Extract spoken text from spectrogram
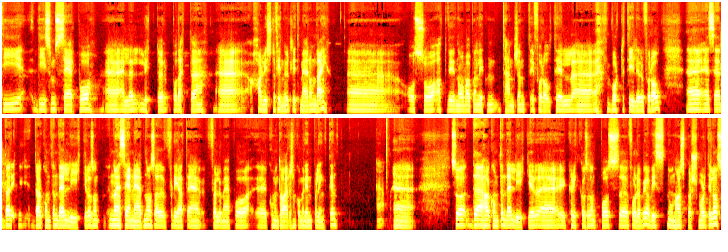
de, de som ser på eh, eller lytter på dette, eh, har lyst til å finne ut litt mer om deg. Eh, og så at vi nå var på en liten tangent i forhold til eh, vårt tidligere forhold. Eh, jeg ser Det har kommet en del liker og sånt. Når jeg ser ned nå, så er det fordi at jeg følger med på kommentarer som kommer inn på LinkedIn. Ja. Så det har kommet en del liker, eh, klikk og sånt på oss eh, foreløpig. Og hvis noen har spørsmål til oss,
